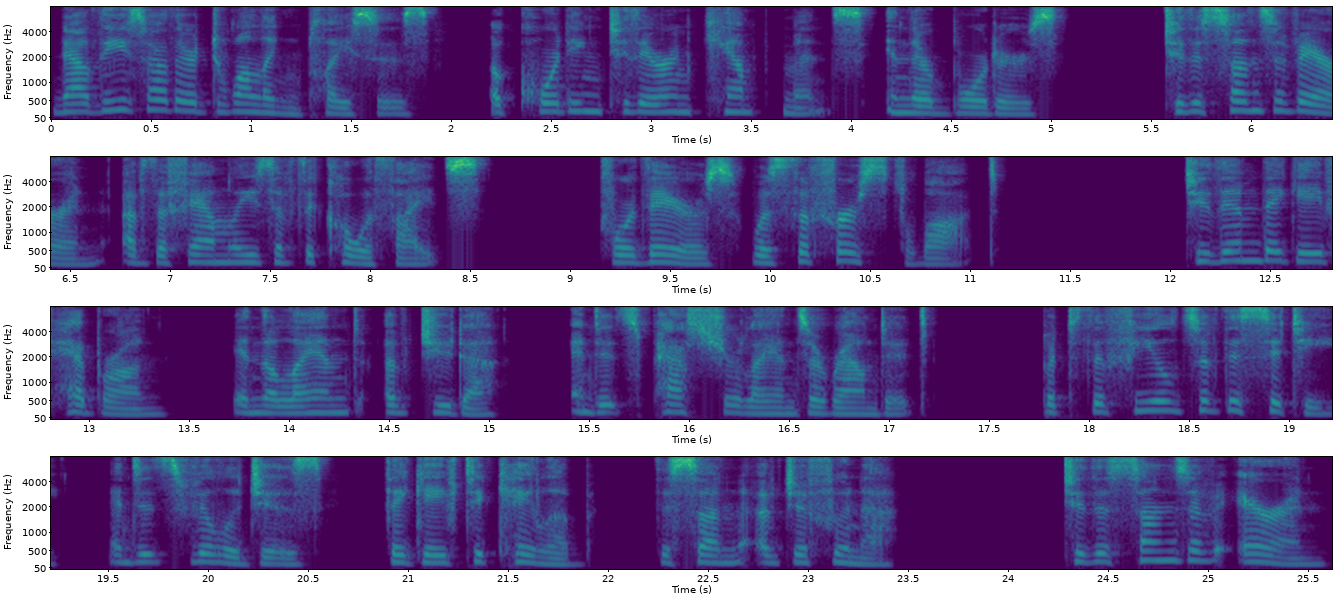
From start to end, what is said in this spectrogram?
Now these are their dwelling places, according to their encampments in their borders, to the sons of Aaron of the families of the Kohathites, for theirs was the first lot. To them they gave Hebron in the land of Judah and its pasture lands around it, but the fields of the city and its villages they gave to Caleb, the son of Jephunneh. To the sons of Aaron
